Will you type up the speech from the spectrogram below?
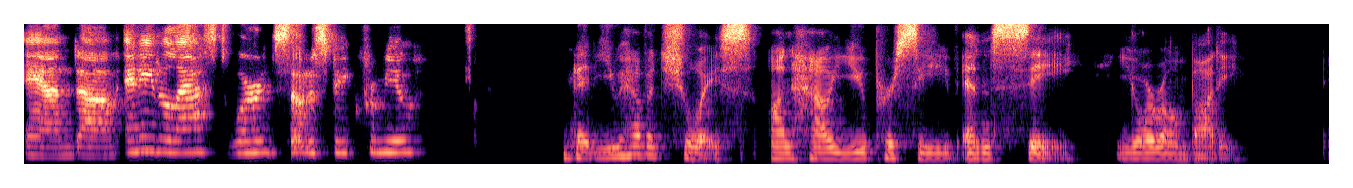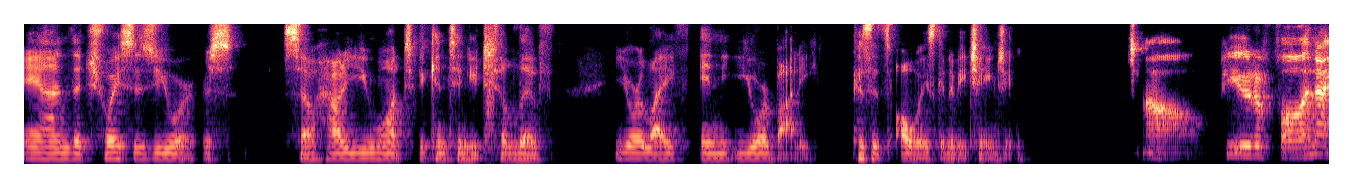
And um, any last words, so to speak, from you? That you have a choice on how you perceive and see your own body, and the choice is yours. So, how do you want to continue to live your life in your body? Because it's always going to be changing. Oh, beautiful. And I,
